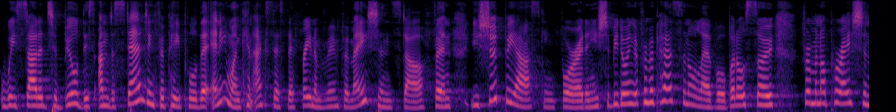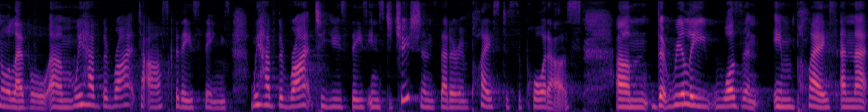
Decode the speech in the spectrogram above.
we started to build this understanding for people that anyone can access their freedom of information stuff and you should be asking for it and you should be doing it from a personal level but also from an operational level. Um, we have the right to ask for these things. We have the right to use these institutions that are in place to support us um, that really wasn't in place and that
